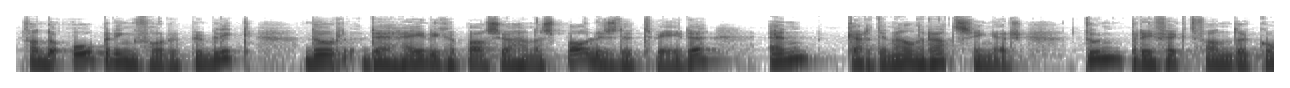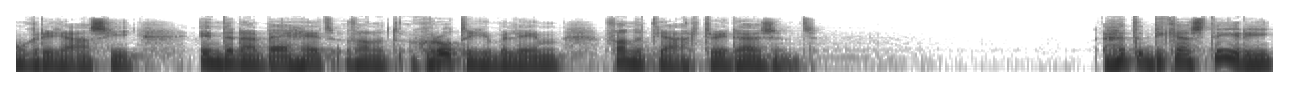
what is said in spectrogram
van de opening voor het publiek door de heilige paus Johannes Paulus II en kardinaal Ratzinger, toen prefect van de congregatie, in de nabijheid van het grote jubileum van het jaar 2000. Het dicasterie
